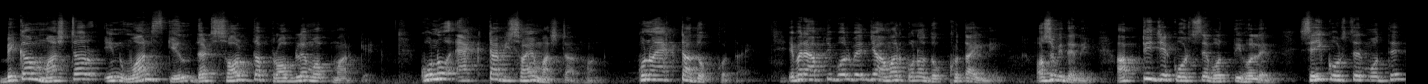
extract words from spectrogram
become master in one skill that solve the problem of market কোনো একটা বিষয়ে মাস্টার হন, কোনো একটা দক্ষতায়। এবারে আপনি বলবেন যে আমার কোনো দক্ষতাই নেই। অসুবিধে নেই। আপনি যে কোর্সে ভর্তি হলেন, সেই কোর্সের মধ্যে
